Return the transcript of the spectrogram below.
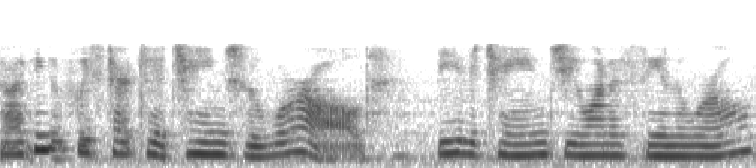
So I think if we start to change the world, be the change you want to see in the world,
